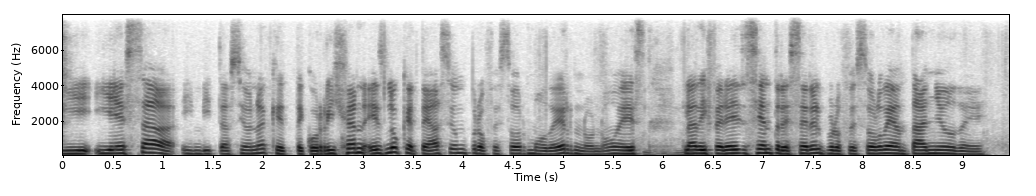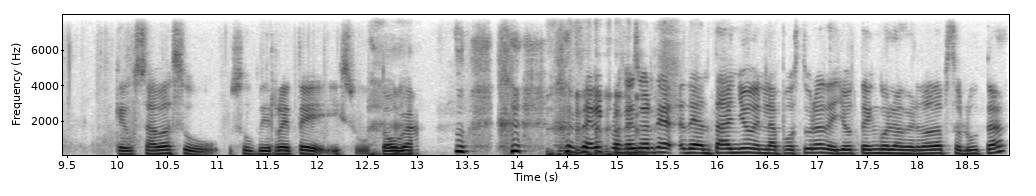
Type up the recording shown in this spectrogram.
y, esa invitación a que te corrijan es lo que te hace un profesor moderno, ¿no? Es la diferencia entre ser el profesor de antaño de que usaba su, su birrete y su toga. Ser el profesor de, antaño en la postura de yo tengo la verdad absoluta,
